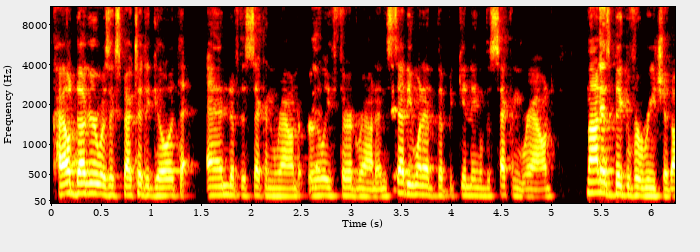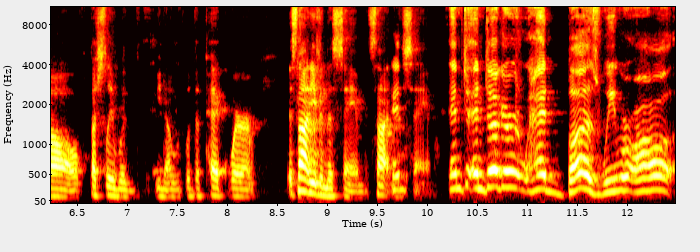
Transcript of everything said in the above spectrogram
Kyle Dugger was expected to go at the end of the second round, early third round. Instead, he went at the beginning of the second round. Not as big of a reach at all, especially with you know with the pick where it's not even the same. It's not and, the same. And and Dugger had buzz. We were all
